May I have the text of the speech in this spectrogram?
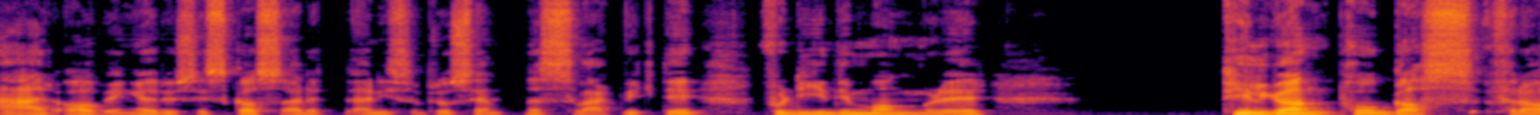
er avhengig av russisk gass, er, det, er disse prosentene svært viktige, fordi de mangler tilgang på gass fra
